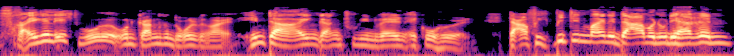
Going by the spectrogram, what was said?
freigelegt wurde und Gundren rollt rein. Hinter Eingang zu den Wellen Echohöhlen. Darf ich bitten, meine Damen und Herren?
